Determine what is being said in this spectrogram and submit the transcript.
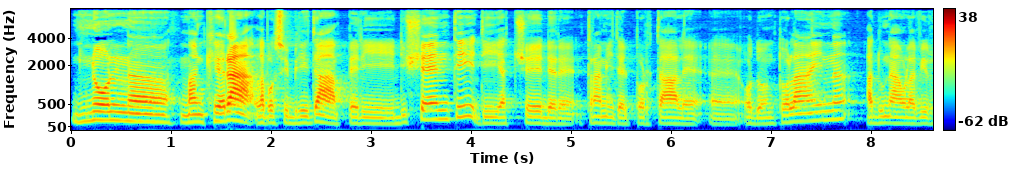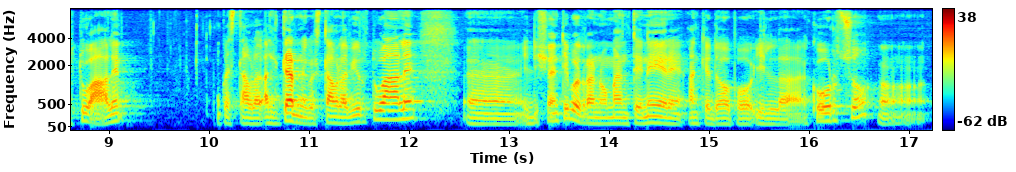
Non eh, mancherà la possibilità per i discenti di accedere tramite il portale eh, Odontoline ad un'aula virtuale. All'interno di quest'aula virtuale eh, i discenti potranno mantenere anche dopo il corso eh,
